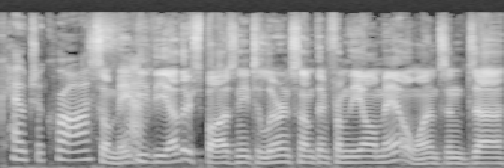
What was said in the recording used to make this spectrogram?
couch across. So maybe Yeah. the other spas need to learn something from the all male ones and uh,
